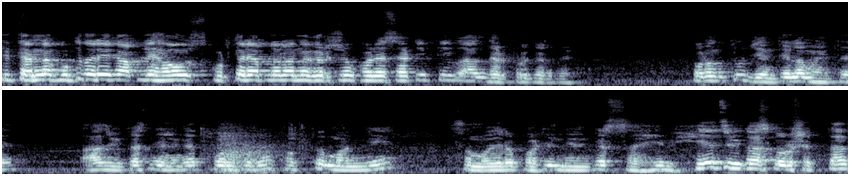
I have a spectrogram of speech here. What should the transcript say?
ती त्यांना कुठेतरी एक आपले हाऊस कुठेतरी आपल्याला नगरसेवक होण्यासाठी ती आज धडपड करत. आहे परंतु जनतेला माहीत आहे आज विकास निलंग्यात फोन करून फक्त माननीय संभाजीराव पाटील निलंगेकर साहेब हेच विकास करू शकतात.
